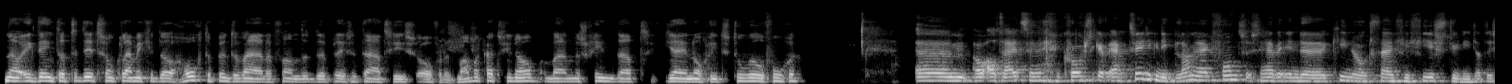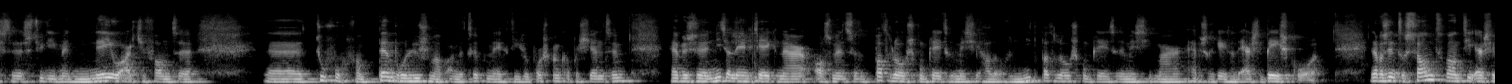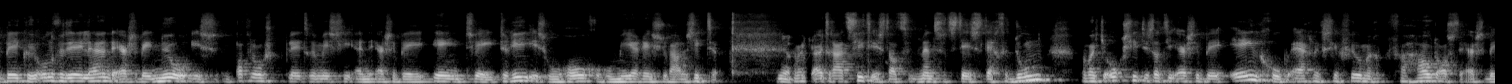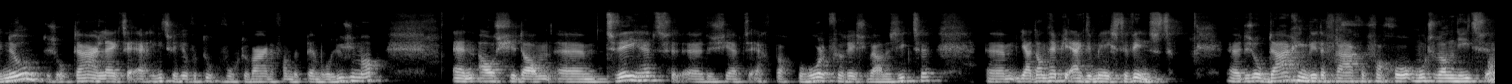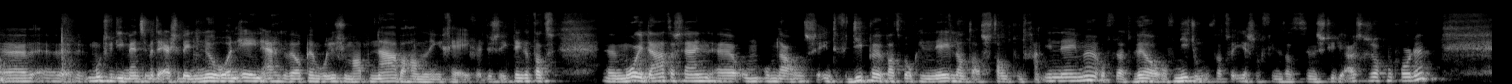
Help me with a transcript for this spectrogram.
Nou, ik denk dat dit zo'n klein beetje de hoogtepunten waren van de, de presentaties over het mammacarcinoom. Maar misschien dat jij nog iets toe wil voegen? Um, oh, altijd. Ik heb eigenlijk twee dingen die ik belangrijk vond. Ze hebben in de Keynote 544-studie, dat is de studie met neoadjuvanten uh, toevoegen van pembrolizumab aan de triple-negatieve borstkankerpatiënten, hebben ze niet alleen gekeken naar als mensen een pathologische complete remissie hadden of een niet-pathologische complete remissie, maar hebben ze gekeken naar de RCB-score. En dat was interessant, want die RCB kun je onderverdelen. Hè. De RCB 0 is een pathologische complete remissie en de RCB 1, 2, 3 is hoe hoger, hoe meer residuale ziekte. Wat je uiteraard ziet is dat mensen het steeds slechter doen. Maar wat je ook ziet is dat die RCB1-groep eigenlijk zich veel meer verhoudt als de RCB0. Dus ook daar lijkt er eigenlijk niet zo heel veel toegevoegde waarde van de pembrolizumab. En als je dan um, twee hebt, uh, dus je hebt echt behoorlijk veel residuale ziekte, um, ja, dan heb je eigenlijk de meeste winst. Uh, dus ook daar ging weer de vraag op van, goh, moeten we dan niet, uh, moeten we die mensen met de RCB 0 en 1 eigenlijk wel pembrolizumab nabehandeling geven? Dus ik denk dat dat mooie data zijn om, om daar ons in te verdiepen, wat we ook in Nederland als standpunt gaan innemen. Of we dat wel of niet doen, of dat we eerst nog vinden dat het in een studie uitgezocht moet worden.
